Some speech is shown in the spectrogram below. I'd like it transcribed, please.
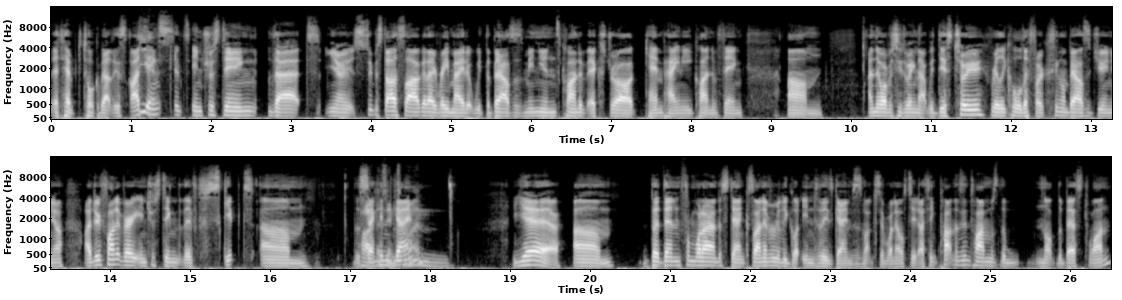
attempt to talk about this. I Yes. think it's interesting that you know Superstar Saga they remade it with the Bowser's minions kind of extra campaigny kind of thing. Um, and they're obviously doing that with this too. Really cool. They're focusing on Bowser Jr. I do find it very interesting that they've skipped um, the Partners second game. Time? Yeah. Um, but then, from what I understand, because I never really got into these games as much as everyone else did, I think Partners in Time was the not the best one.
